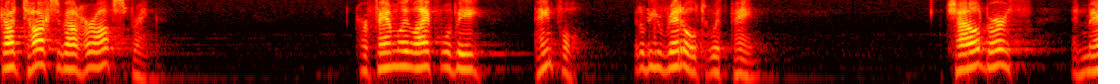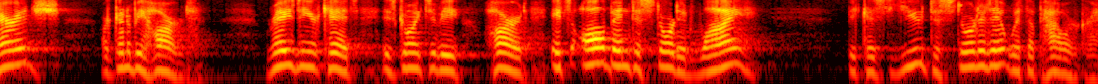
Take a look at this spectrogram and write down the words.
God talks about her offspring. Her family life will be painful, it'll be riddled with pain. Childbirth and marriage are going to be hard. Raising your kids is going to be hard. It's all been distorted. Why? Because you distorted it with a power grab.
